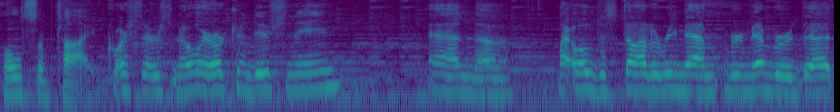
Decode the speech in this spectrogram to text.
wholesome time. Of course, there's no air conditioning, and uh, my oldest daughter remem remembered that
